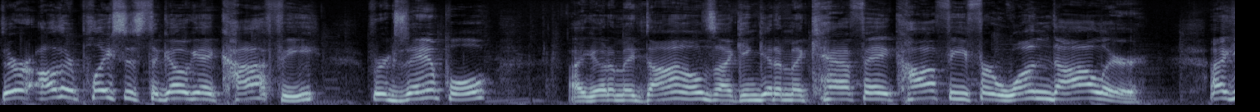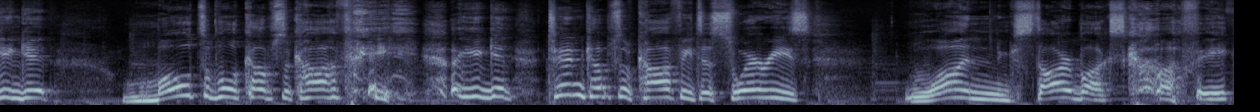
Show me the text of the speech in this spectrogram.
there are other places to go get coffee. For example, I go to McDonald's, I can get a McCafe coffee for $1. I can get multiple cups of coffee. I can get 10 cups of coffee to Swery's one Starbucks coffee.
